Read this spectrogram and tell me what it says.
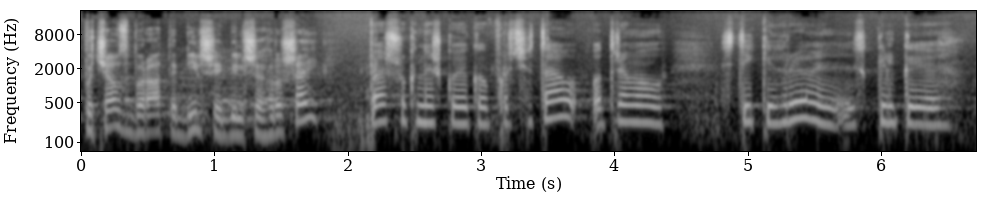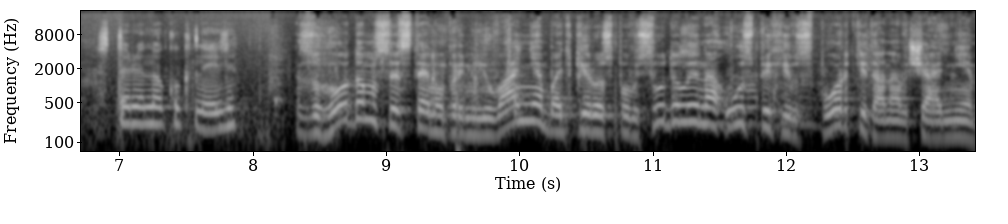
почав збирати більше і більше грошей. Першу книжку, яку прочитав, отримав стільки гривень, скільки сторінок у книзі. Згодом систему преміювання батьки розповсюдили на успіхи в спорті та навчанні.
